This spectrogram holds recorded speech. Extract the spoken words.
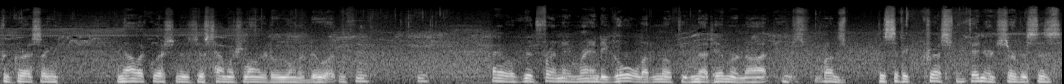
progressing. Now the question is just how much longer do we want to do it? Mm-hmm. I have a good friend named Randy Gold. I don't know if you've met him or not. He runs Pacific Crest Vineyard Services.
